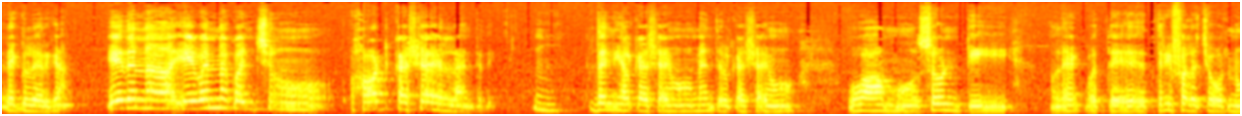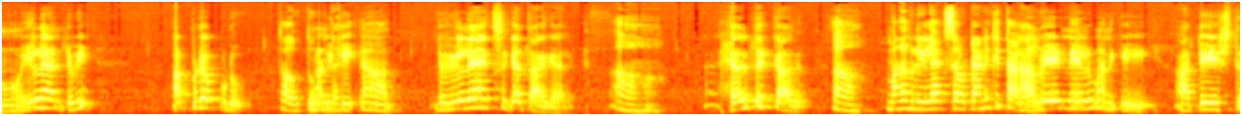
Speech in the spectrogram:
రెగ్యులర్గా ఏదన్నా ఏమన్నా కొంచెం హాట్ కషాయం లాంటిది. మ్మ్. ధనియాల కషాయము మెంతుల కషాయము వాము సొంటి లేకపోతే త్రిఫల చూర్ణం ఇలాంటివి అప్పుడప్పుడు. మనకి రిలాక్స్గా తాగాలి. హెల్త్కి కాదు. మనం రిలాక్స్ అవటానికి తాగాలి. వేడి నీళ్ళు మనకి ఆ టేస్ట్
